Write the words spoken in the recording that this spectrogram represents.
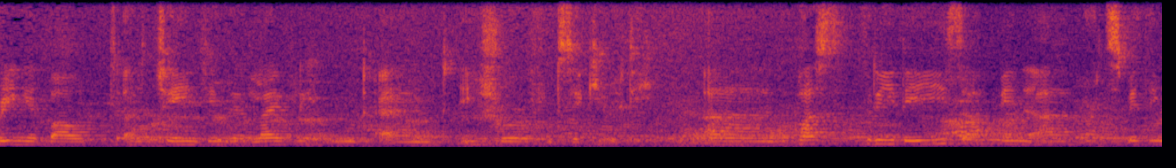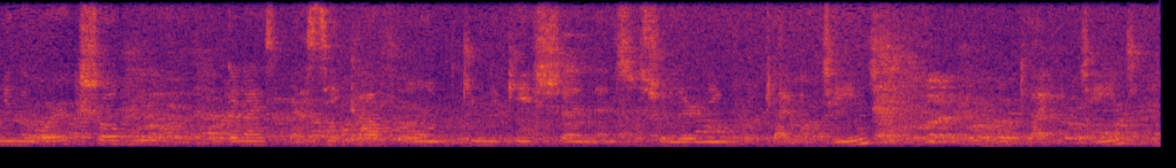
bring about a change in their livelihood and ensure food security. Uh, the past three days, I've been uh, participating in a workshop organized by CCAFS on communication and social learning for climate change. For climate change.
